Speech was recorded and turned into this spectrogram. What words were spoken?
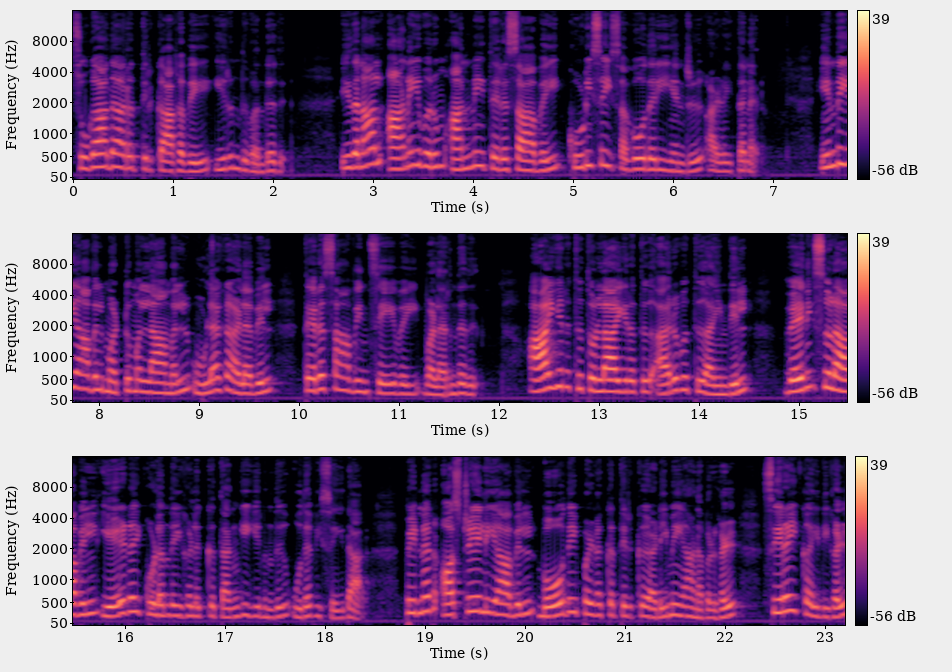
சுகாதாரத்திற்காகவே இருந்து வந்தது. இதனால் அனைவரும் அன்னை தெரசாவை குடிசை சகோதரி என்று அழைத்தனர். இந்தியாவில் மட்டுமல்லாமல் உலக அளவில் தெரசாவின் சேவை வளர்ந்தது. ஆயிரத்து தொள்ளாயிரத்து அறுபத்து ஐந்தில் வெனிசுலாவில் ஏழை குழந்தைகளுக்கு தங்கியிருந்து உதவி செய்தார். பின்னர் ஆஸ்திரேலியாவில் போதை பழக்கத்திற்கு அடிமையானவர்கள் சிறை கைதிகள்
